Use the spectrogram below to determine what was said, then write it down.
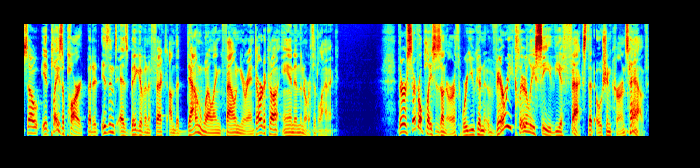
So it plays a part, but it isn't as big of an effect on the downwelling found near Antarctica and in the North Atlantic. There are several places on Earth where you can very clearly see the effects that ocean currents have.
